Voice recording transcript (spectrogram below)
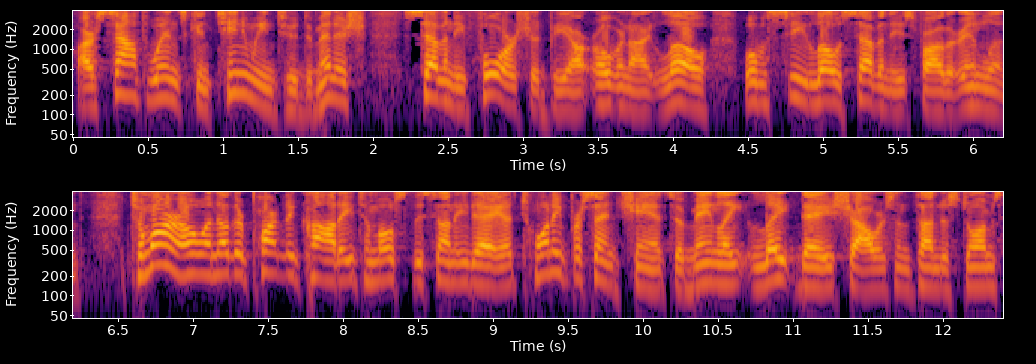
Our south winds continuing to diminish. 74 should be our overnight low. We'll see low 70s farther inland. Tomorrow, another partly cloudy to mostly sunny day. A 20% chance of mainly late day showers and thunderstorms.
